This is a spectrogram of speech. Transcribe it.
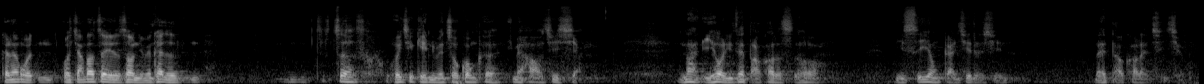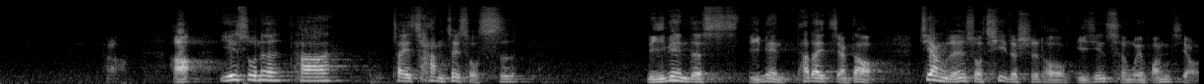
可能我我讲到这里的时候，你们开始这回去给你们做功课，你们好好去想。那以后你在祷告的时候，你是用感谢的心来祷告来祈求。好，好，耶稣呢，他在唱这首诗里面的里面，他在讲到匠人所弃的石头，已经成为房角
